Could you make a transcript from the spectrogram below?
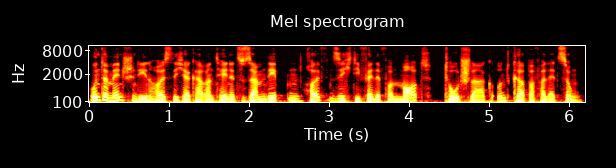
Unter Menschen, die in häuslicher Quarantäne zusammenlebten, häuften sich die Fälle von Mord, Totschlag und Körperverletzung.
